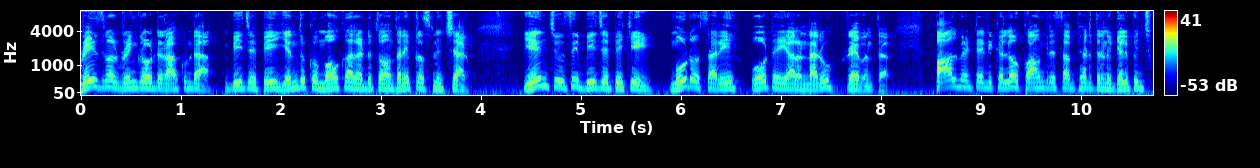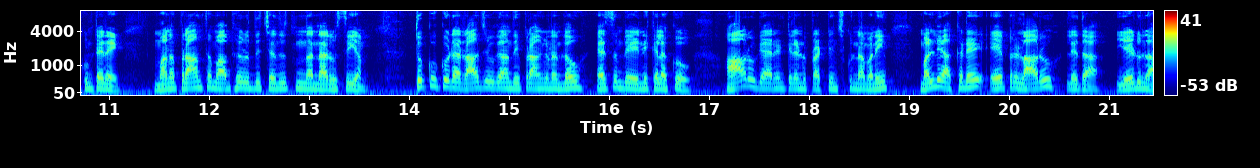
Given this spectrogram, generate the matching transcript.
రీజనల్ రింగ్ రోడ్డు రాకుండా బీజేపీ ఎందుకు మోకాలడ్డుతోందని ప్రశ్నించారు. ఏం చూసి బీజేపీకి మూడోసారి ఓటేయాలన్నారు రేవంత్. పార్లమెంట్ ఎన్నికల్లో కాంగ్రెస్ అభ్యర్థులను గెలిపించుకుంటేనే మన ప్రాంతం అభివృద్ధి చెందుతుందన్నారు సీఎం. తుక్కుగూడ రాజీవ్ గాంధీ ప్రాంగణంలో అసెంబ్లీ ఎన్నికలకు ఆరు గ్యారంటీలను ప్రకటించుకున్నామని మళ్ళీ అక్కడే ఏప్రిల్ ఆరు లేదా ఏడున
